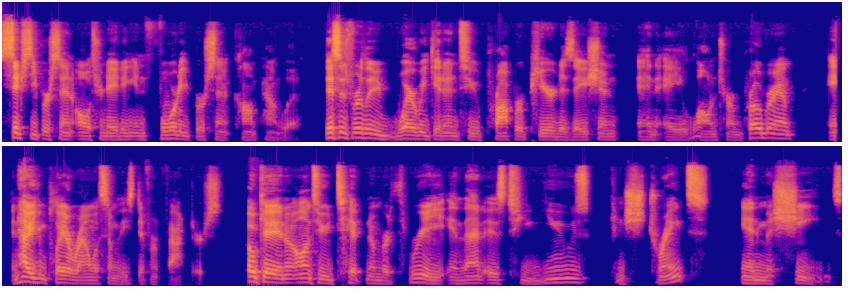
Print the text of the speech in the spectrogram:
60% alternating and 40% compound lift. This is really where we get into proper periodization in a long-term program and how you can play around with some of these different factors. Okay, and on to tip number three, and that is to use constraints and machines.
